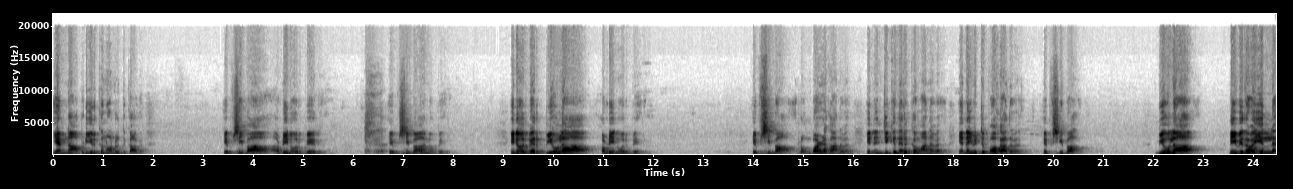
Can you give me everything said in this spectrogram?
ஏன்னா அப்படி இருக்கணுன்றதுக்காக. எப்ஷிபா அப்படின்னு ஒரு பேர். எப்ஷிபான்னு ஒரு பேர். இன்னொரு பேர் பியூலா அப்படின்னு ஒரு பேர். எப்ஷிபா ரொம்ப அழகானவ என் நெஞ்சுக்கு நெருக்கமானவ என்னை விட்டு போகாதவ எப்ஷிபா. பியூலா நீ விதவை இல்லை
